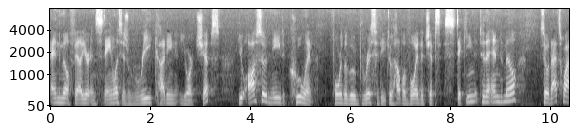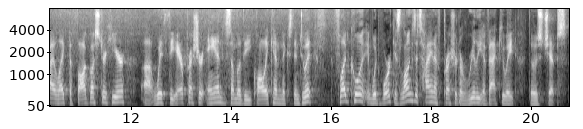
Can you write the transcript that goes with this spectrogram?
end mill failure in stainless is recutting your chips. You also need coolant for the lubricity to help avoid the chips sticking to the end mill. So that's why I like the fog buster here uh, with the air pressure and some of the Qualichem mixed into it. Flood coolant it would work as long as it's high enough pressure to really evacuate those chips.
